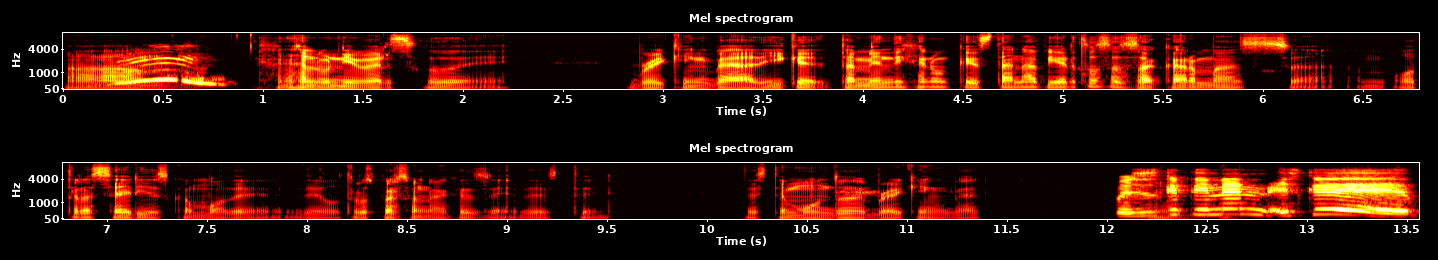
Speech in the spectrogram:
um, al universo de Breaking Bad y que también dijeron que están abiertos a sacar más ah, otras series como de, de otros personajes de, de este, de este mundo de Breaking Bad. Pues es que tienen, es que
